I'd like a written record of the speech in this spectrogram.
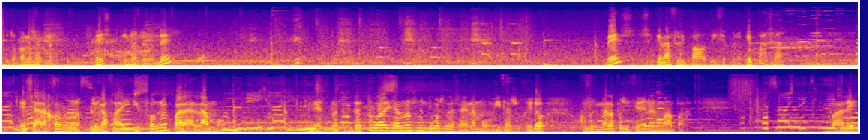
tú te pones aquí, ¿ves? Y no te hundes. ¿Ves? Se queda flipado, dice, ¿pero qué pasa? Ese cuando nos lo explica Fai. Informe para el amo. En el planeta actual ya nos hundimos en la arena movida. Sugiero confirmar la posición en el mapa. Vale,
